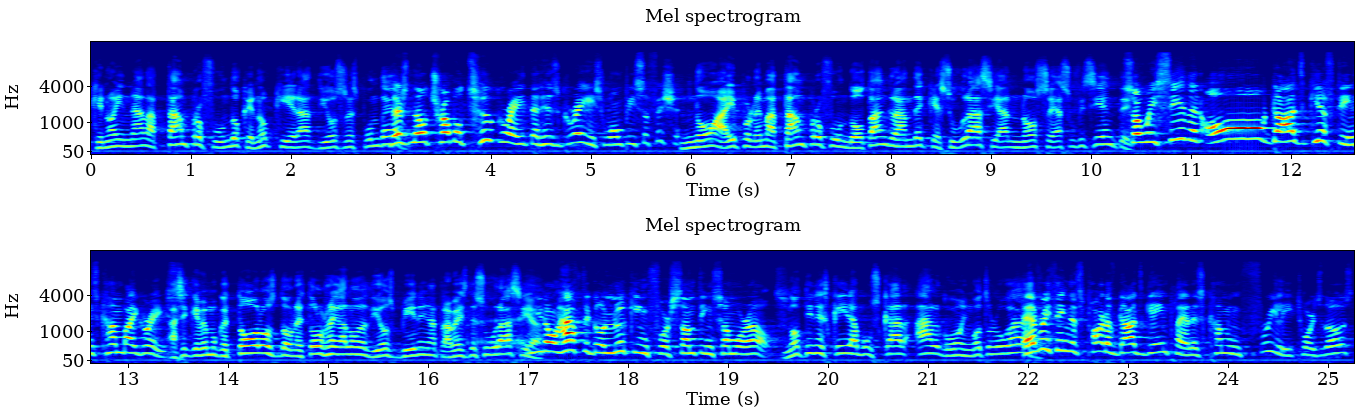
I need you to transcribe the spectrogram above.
que no hay nada tan profundo que no quiera Dios responder. There's no trouble too great that His grace won't be sufficient. No hay problema tan profundo o tan grande que su gracia no sea suficiente. So we see that all God's giftings come by grace. Así que vemos que todos los dones, todos los regalos de Dios vienen a través de su uh, gracia. you don't have to go looking for something somewhere else. No tienes que ir a buscar algo en otro lugar. Everything that's part of God's game plan is coming freely towards those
